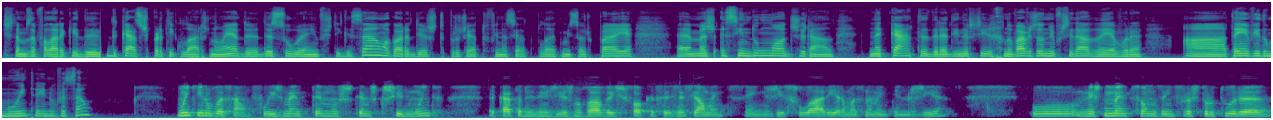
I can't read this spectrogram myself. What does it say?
Estamos a falar aqui de, de casos particulares, não é? De, da sua investigação, agora deste projeto financiado pela Comissão Europeia, uh, mas assim, de um modo geral, na Cátedra de Energias Renováveis da Universidade de Évora, ah, tem havido muita inovação? Muita inovação. Felizmente temos, temos crescido muito. A Cátedra de Energias Renováveis foca-se essencialmente em energia solar e armazenamento de energia. O, neste momento somos a infraestrutura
